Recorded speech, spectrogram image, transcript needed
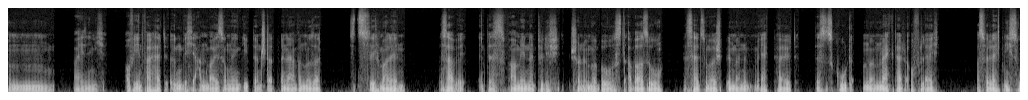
ähm, weiß ich nicht, auf jeden Fall halt irgendwelche Anweisungen gibt, anstatt wenn er einfach nur sagt, setz dich mal hin. Das, habe, das war mir natürlich schon immer bewusst, aber so, das ist halt zum Beispiel, man merkt halt, das ist gut und man merkt halt auch vielleicht, was vielleicht nicht so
